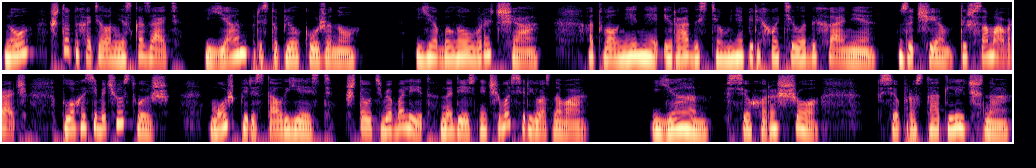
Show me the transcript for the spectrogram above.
«Ну, что ты хотела мне сказать?» Ян приступил к ужину. Я была у врача. От волнения и радости у меня перехватило дыхание. «Зачем? Ты ж сама врач. Плохо себя чувствуешь?» Муж перестал есть. «Что у тебя болит? Надеюсь, ничего серьезного?» «Ян, все хорошо. Все просто отлично»,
